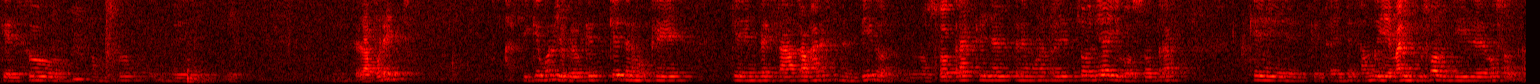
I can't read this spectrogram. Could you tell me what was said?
que eso, vamos, eso se da por hecho. Así que bueno, yo creo que, tenemos que, empezar a trabajar en ese sentido. Nosotras que ya tenemos una trayectoria y vosotras que, que estáis empezando, y además incluso a venir de vosotras.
